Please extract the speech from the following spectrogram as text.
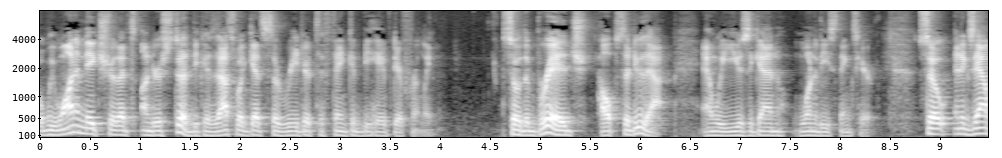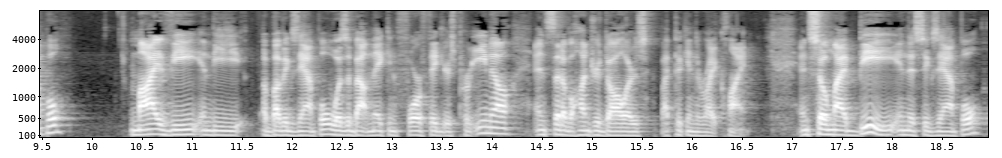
but we want to make sure that it's understood because that's what gets the reader to think and behave differently. So the bridge helps to do that. And we use again one of these things here. So an example, my V in the above example was about making four figures per email instead of $100 by picking the right client. And so my B in this example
